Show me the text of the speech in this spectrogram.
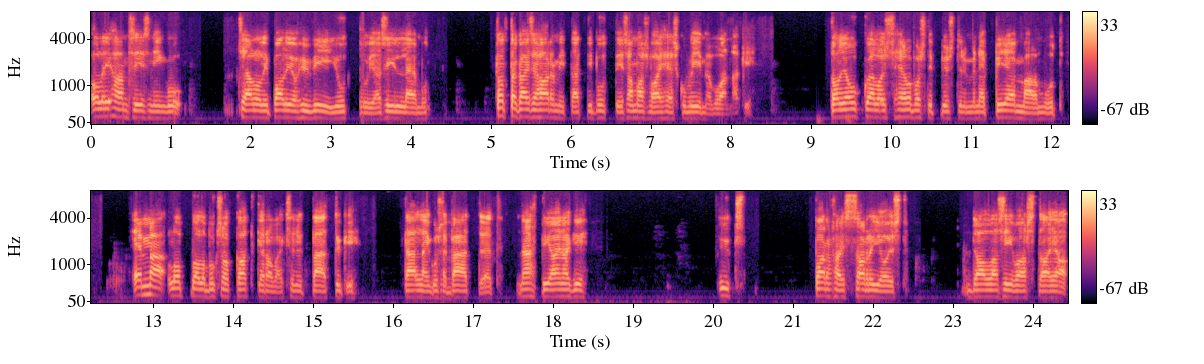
olihan siis niinku, siellä oli paljon hyviä juttuja silleen, mutta totta kai se harmittaa, että tiputtiin samassa vaiheessa kuin viime vuonnakin. Tuolla joukkueella olisi helposti pystynyt menemään pidemmällä, mutta en mä loppujen lopuksi ole katkera, vaikka se nyt päättyikin tälleen, kun se päättyi. Et nähtiin ainakin yksi parhaista sarjoista Dallasi vastaan ja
